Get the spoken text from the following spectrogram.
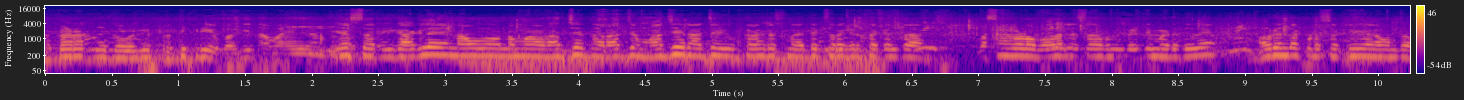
ಸಕಾರಾತ್ಮಕವಾಗಿ ಪ್ರತಿಕ್ರಿಯೆ ಬಗ್ಗೆ ಎಸ್ ಸರ್ ಈಗಾಗಲೇ ನಾವು ನಮ್ಮ ರಾಜ್ಯದ ರಾಜ್ಯ, ಮಾಜಿ ರಾಜ್ಯ ಕಾಂಗ್ರೆಸ್ನ ಅಧ್ಯಕ್ಷರಾಗಿರ್ತಕ್ಕಂಥ ಬಸನಗೌಡ ಸರ್ ಅವರನ್ನು ಭೇಟಿ ಮಾಡಿದ್ದೀವಿ. ಅವರಿಂದ ಕೂಡ ಸಕ್ರಿಯ ಒಂದು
